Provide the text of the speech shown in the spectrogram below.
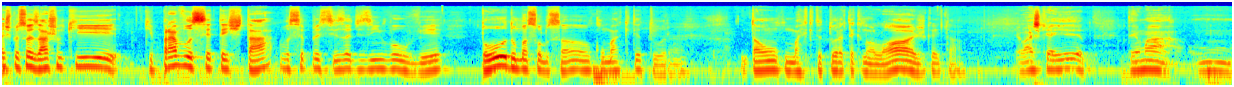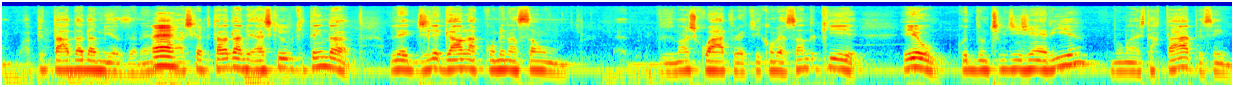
as pessoas acham que, que para você testar, você precisa desenvolver toda uma solução com uma arquitetura. né? Então, com uma arquitetura tecnológica e tal. Eu acho que aí tem uma, um- uma pitada da mesa, né? É. Acho que a pitada da mesa. Acho que o que tem da, de legal na combinação eh, de nós quatro aqui conversando que eu cuido de um time de engenharia numa startup, assim,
